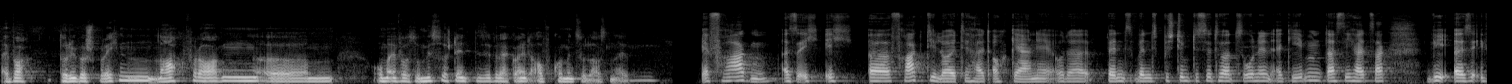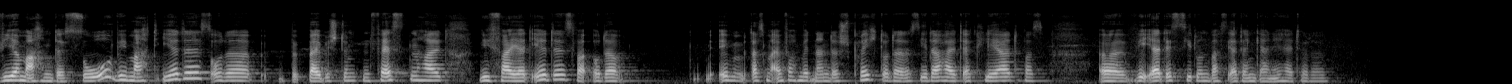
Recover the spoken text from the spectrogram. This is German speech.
Einfach darüber sprechen, nachfragen, ähm, um einfach so Missverständnisse vielleicht gar nicht aufkommen zu lassen. Mhm. Erfragen. Also ich, ich äh, frage die Leute halt auch gerne oder wenn es bestimmte Situationen ergeben, dass ich halt sage, also wir machen das so, wie macht ihr das? Oder bei bestimmten Festen halt, wie feiert ihr das? Oder eben, dass man einfach miteinander spricht oder dass jeder halt erklärt, was, äh, wie er das sieht und was er dann gerne hätte oder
